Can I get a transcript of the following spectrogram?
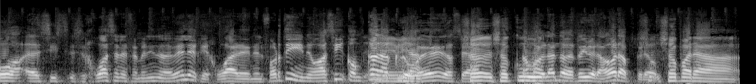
O eh, si, si jugás en el femenino de Vélez, que jugar en el Fortín, o así con cada Eh, club, mirá, ¿eh? O sea, yo- yo estamos hablando de River ahora, pero. Yo, yo para,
